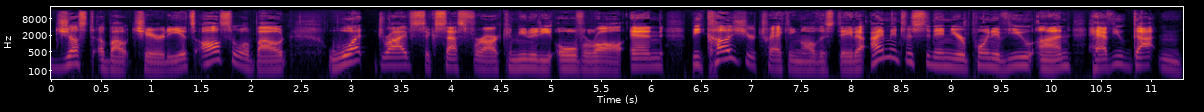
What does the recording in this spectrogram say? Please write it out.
just about charity, it's also about what drives success for our community overall. And because you're tracking all this data, I'm interested in your point of view on have you gotten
